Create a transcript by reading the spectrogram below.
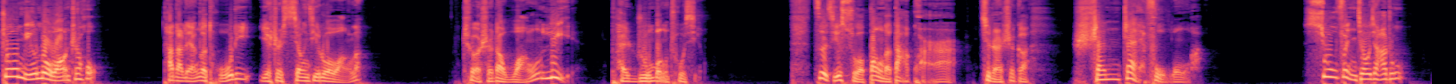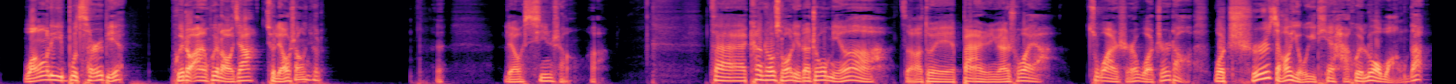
周明落网之后，他的两个徒弟也是相继落网了。这时的王丽才如梦初醒，自己所傍的大款竟然是个山寨富翁啊！羞愤交加中，王丽不辞而别，回到安徽老家去疗伤去了。疗心伤啊！在看守所里的周明啊，则对办案人员说：“呀，作案时我知道我迟早有一天还会落网的，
